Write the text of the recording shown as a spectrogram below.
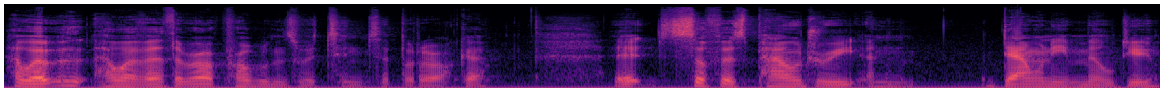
However, however there are problems with Tinta Barroca. It suffers powdery and downy mildew,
